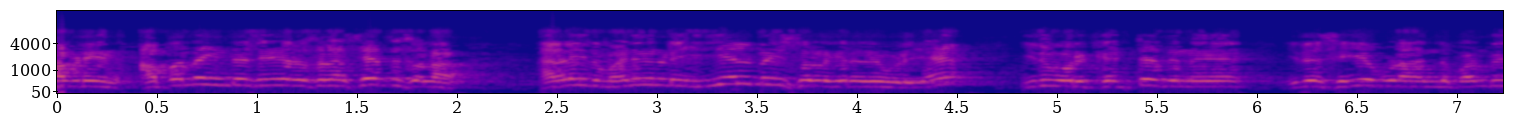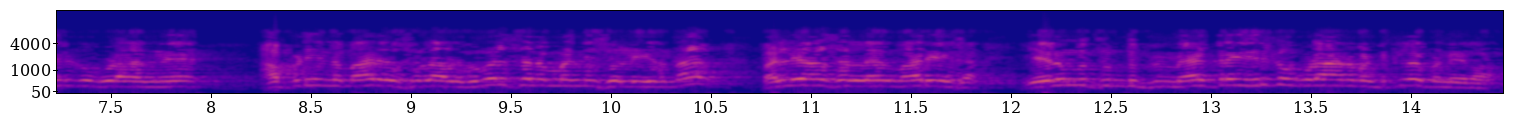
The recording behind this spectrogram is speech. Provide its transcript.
அப்படின்னு. அப்பதான் இந்த செய்தி ரசூலா சேர்த்து சொன்னார் அதனால இது மனிதனுடைய இயல்பை சொல்லுகிறதே ஒழிய இது ஒரு கெட்டதுன்னு இதை செய்யக்கூடாது இந்த பண்பு இருக்கக்கூடாதுன்னு அப்படி இந்த மாதிரி ரசூலா விமர்சனம் பண்ணி சொல்லியிருந்தால் பள்ளிவாசல்ல இது மாதிரி எலும்பு துண்டு மேட்டரே இருக்கக்கூடாதுன்னு டிக்ளேர் பண்ணிடலாம்.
